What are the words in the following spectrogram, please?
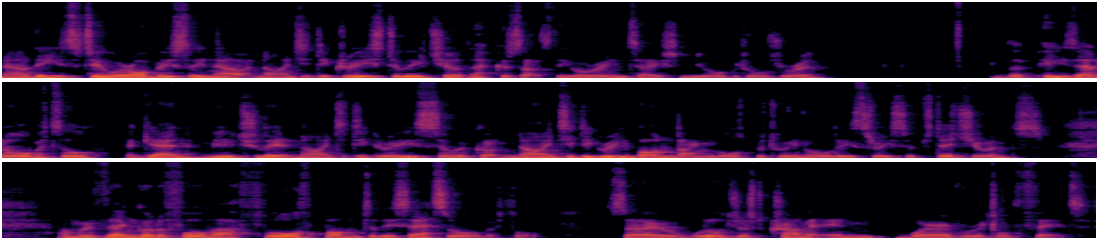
Now these two are obviously now at 90 degrees to each other, because that's the orientation the orbitals are in. The pz orbital, again, mutually at 90 degrees, so we've got 90 degree bond angles between all these three substituents. And we've then got to form our fourth bond to this s orbital, so we'll just cram it in wherever it'll fit.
